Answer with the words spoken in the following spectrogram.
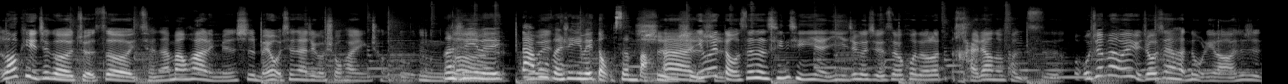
Loki 这个角色以前在漫画里面是没有现在这个受欢迎程度的。嗯那是因为嗯大部分是因为抖森吧？是哎，是是因为抖森的亲情演绎，这个角色获得了海量的粉丝。我觉得漫威宇宙现在很努力了，啊就是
